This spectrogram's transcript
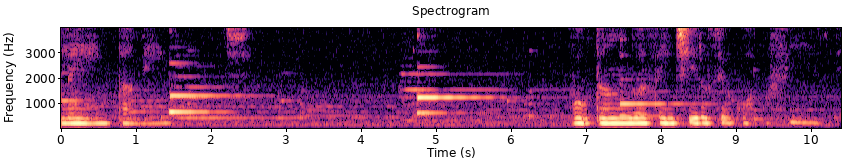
lentamente. Voltando a sentir o seu corpo físico.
